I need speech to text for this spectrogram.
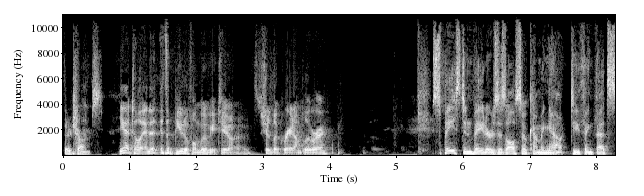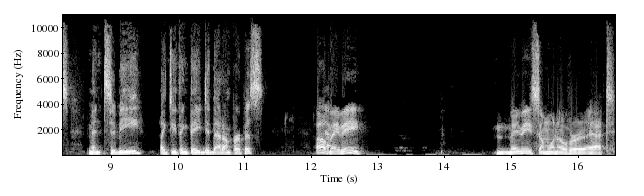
their charms. Yeah, totally, and it's a beautiful movie too. It should look great on Blu-ray. Spaced Invaders is also coming out. Do you think that's meant to be? Like, do you think they did that on purpose? Oh, yeah. maybe. Maybe someone over at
